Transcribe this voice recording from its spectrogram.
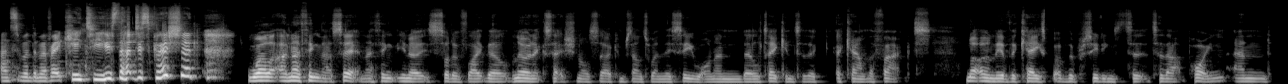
And some of them are very keen to use that discretion. Well, and I think that's it. And I think, you know, it's sort of like they'll know an exceptional circumstance when they see one and they'll take into the account the facts, not only of the case, but of the proceedings to, to that point. And,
